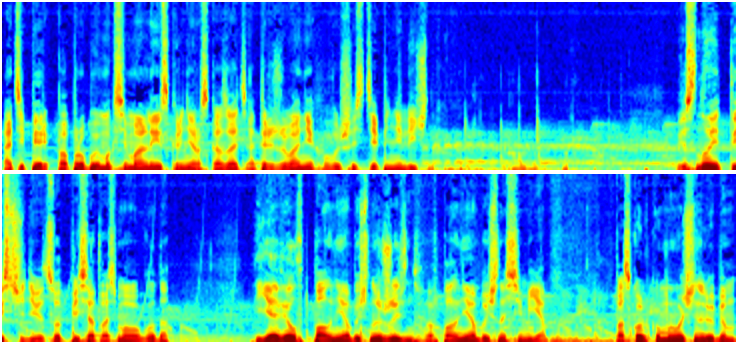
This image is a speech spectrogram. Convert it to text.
А теперь попробую максимально искренне рассказать о переживаниях в высшей степени личных. Весной 1958 года я вел вполне обычную жизнь во вполне обычной семье. Поскольку мы очень любим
